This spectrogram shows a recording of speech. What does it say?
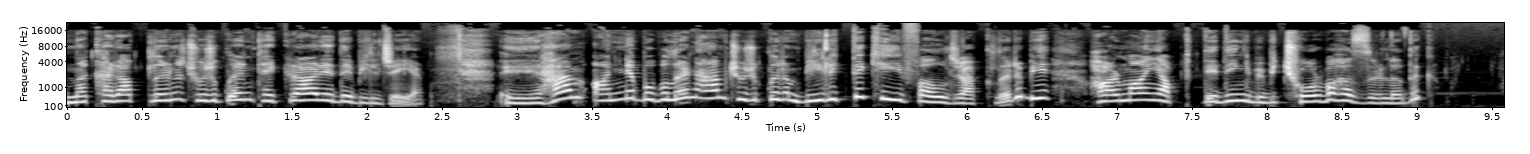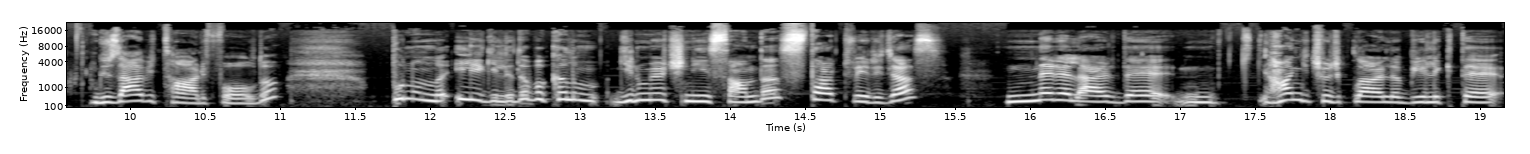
nakaratlarını çocukların tekrar edebileceği e, hem anne babaların hem çocukların birlikte keyif alacakları bir harman yaptık. Dediğin gibi bir çorba hazırladık. Güzel bir tarif oldu. Bununla ilgili de bakalım 23 Nisan'da start vereceğiz nerelerde hangi çocuklarla birlikte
